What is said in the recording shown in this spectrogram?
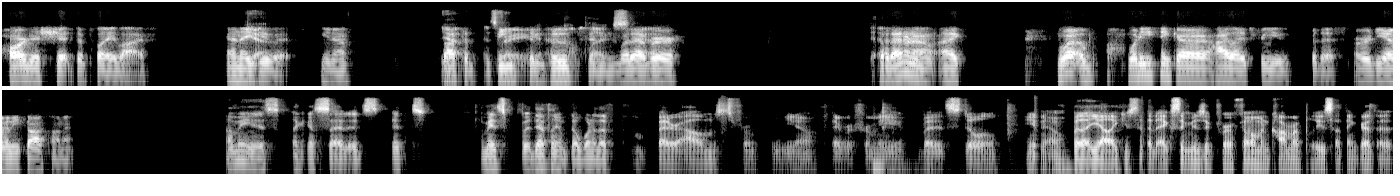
hard as shit to play live, and they Yeah. do it. You know, Yeah, lots of beats very, and boops complex, and whatever. Yeah. But I don't know. I what what do you think uh, highlights for you for this, or do you have any thoughts on it? I mean, it's like I said, it's it's. I mean, it's but definitely the one of the better albums for you know favorite for me. But it's still you know. But yeah, like you said, exit music for a film and Karma Police, I think are the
